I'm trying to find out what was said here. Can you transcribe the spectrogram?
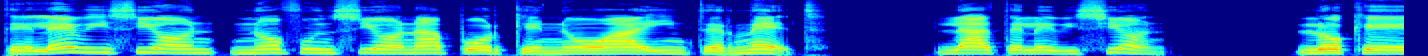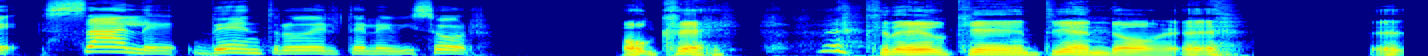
televisión no funciona porque no hay internet. La televisión, lo que sale dentro del televisor. Ok, creo que entiendo. Eh, eh,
